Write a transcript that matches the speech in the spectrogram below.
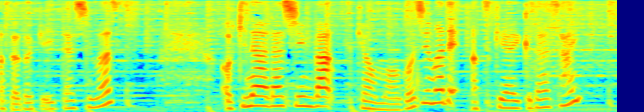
お届けいたします。沖縄羅針盤今日も5時までお付き合いください。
